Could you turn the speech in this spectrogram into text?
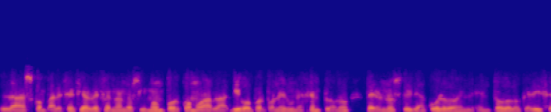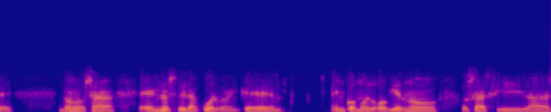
las comparecencias de Fernando Simón por cómo habla, digo por poner un ejemplo, ¿no? Pero no estoy de acuerdo en, en todo lo que dice, ¿no? O sea, eh, no estoy de acuerdo en que en cómo el gobierno, o sea, si las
